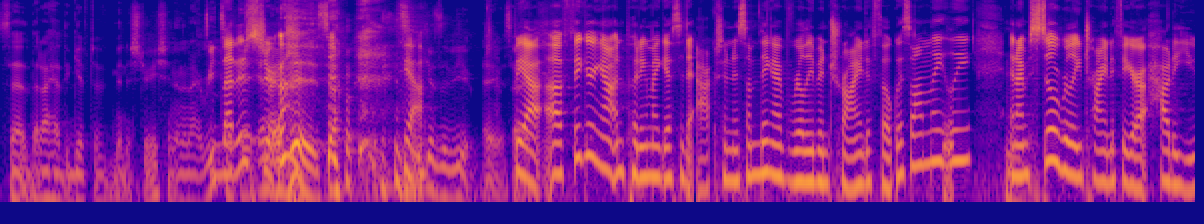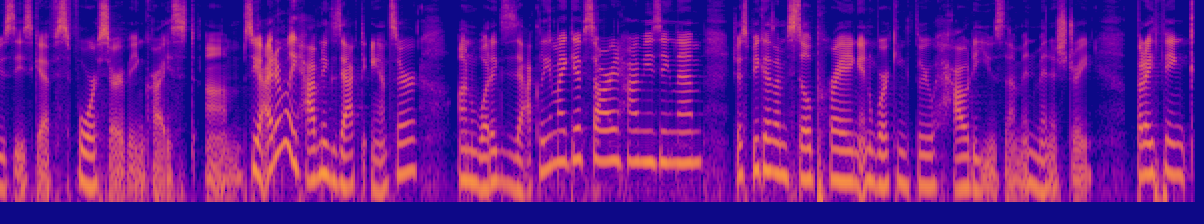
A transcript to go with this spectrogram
said that I had the gift of administration, and then I retook That is it, true. did. So it's Yeah. because of you. Anyway, But yeah, uh, figuring out and putting my gifts into action is something I've really been trying to focus on lately, and I'm still really trying to figure out how to use these gifts for serving Christ. Um, so yeah, I don't really have an exact answer on what exactly my gifts are and how I'm using them, just because I'm still praying and working through how to use them in ministry. But I think,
